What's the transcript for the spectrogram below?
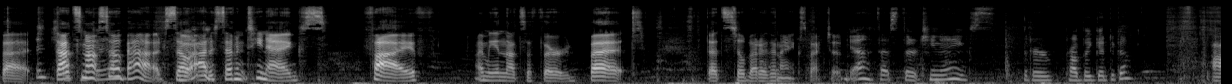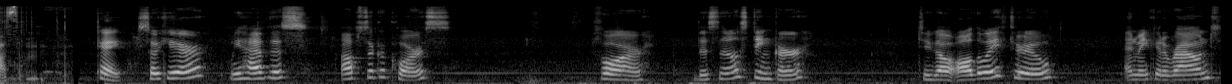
But And that's not so bad. So Yeah. out of 17 eggs, five. I mean, that's a third, but that's still better than I expected. Yeah, that's 13 eggs that are probably good to go. Awesome. Okay, so here we have this obstacle course for this little stinker to go all the way through and make it around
